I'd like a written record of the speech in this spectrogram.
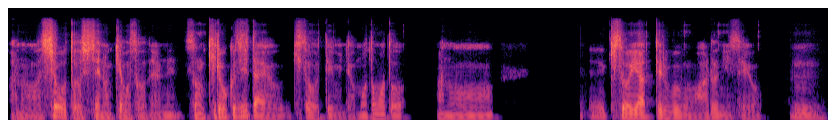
あの、ショーとしての競争だよね。その記録自体を競うっていう意味では、もともと、あのー競い合ってる部分はあるにせよ。うん。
